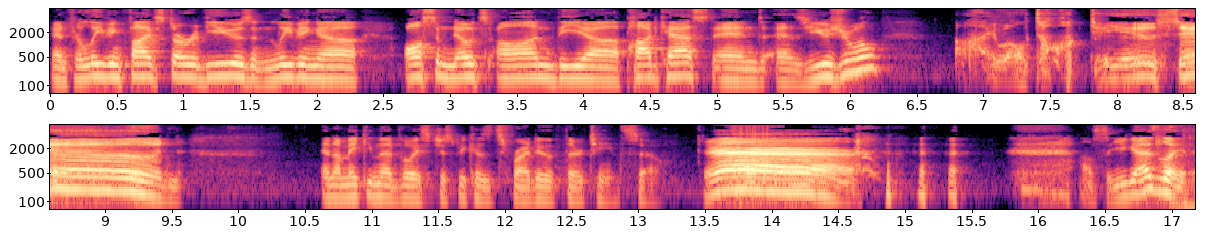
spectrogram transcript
and for leaving five star reviews and leaving uh, awesome notes on the uh, podcast. And as usual, I will talk to you soon. And I'm making that voice just because it's Friday the 13th. So, I'll see you guys later.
